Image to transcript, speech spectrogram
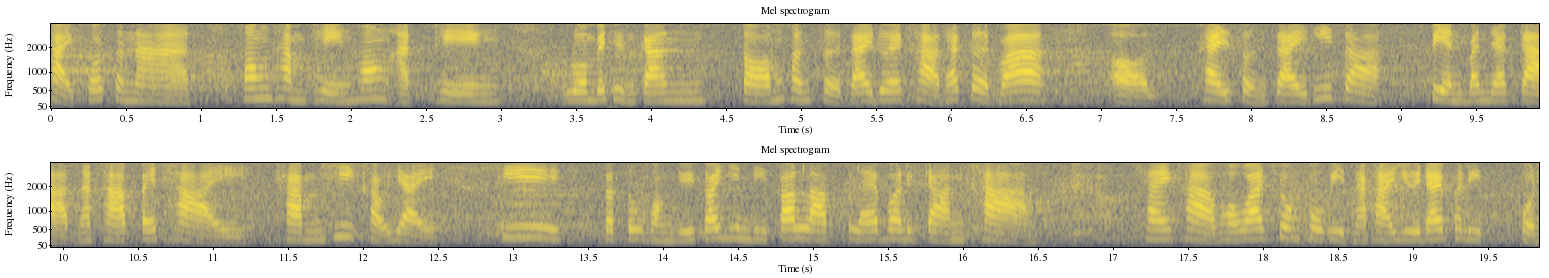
ถ่ายโฆษณา ห้องทำเพลง ห้องอัดเพลง รวมไปถึงการซ้อมคอนเสิร์ตได้ด้วยค่ะ ถ้าเกิดว่าใครสนใจที่จะเปลี่ยนบรรยากาศนะคะ ไปถ่ายทำที่เขาใหญ่ที่สตูของยุ้ยก็ยินดีต้อนรับและบริการค่ะ ใช่ค่ะ เพราะว่าช่วงโควิดนะคะ ยุ้ยได้ผลิตผล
